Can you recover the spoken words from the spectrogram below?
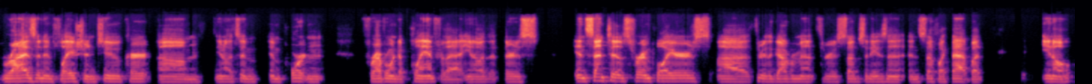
rise in inflation too, Curt, um, you know, it's Im- important for everyone to plan for that, you know, that there's incentives for employers uh, through the government, through subsidies and, and stuff like that. But, you know,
